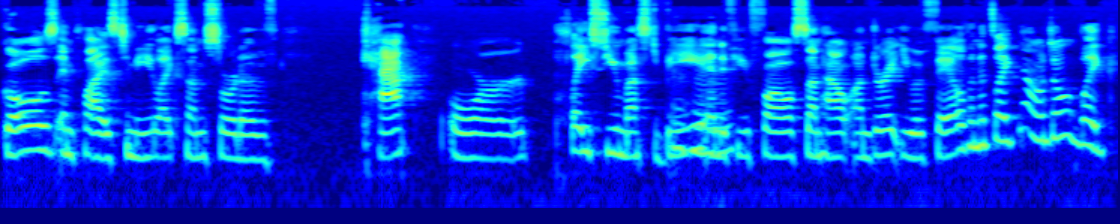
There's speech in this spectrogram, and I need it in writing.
goals implies to me like some sort of cap or place you must be and mm-hmm. if you fall somehow under it you have failed. And it's like no don't like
